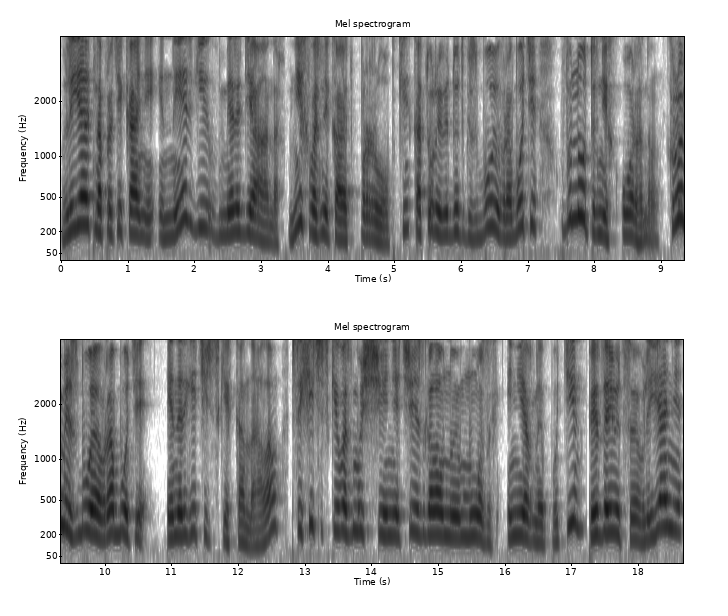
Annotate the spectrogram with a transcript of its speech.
влияют на протекание энергии в меридианах. В них возникают пробки, которые ведут к сбою в работе внутренних органов. Кроме сбоя в работе энергетических каналов, психические возмущения через головной мозг и нервные пути передают свое влияние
